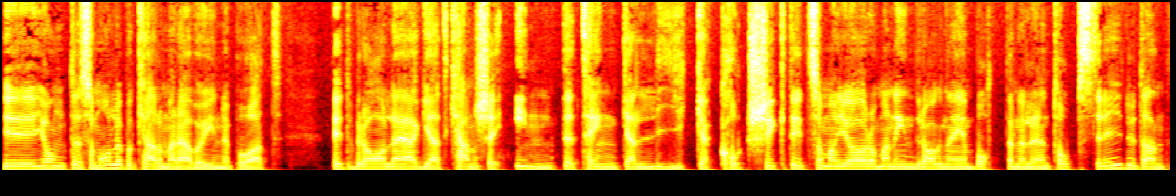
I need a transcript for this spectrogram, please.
Eh, Jonte som håller på Kalmar här var inne på att det är ett bra läge att kanske inte tänka lika kortsiktigt som man gör om man är indragna i en botten eller en toppstrid, utan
